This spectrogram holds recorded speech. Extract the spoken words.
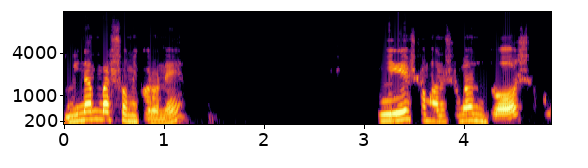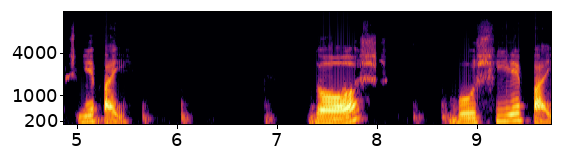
দুই নাম্বার সমীকরণে a সমান, সমান ১০ বসিয়ে পাই। ১০ বসিয়ে পাই।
